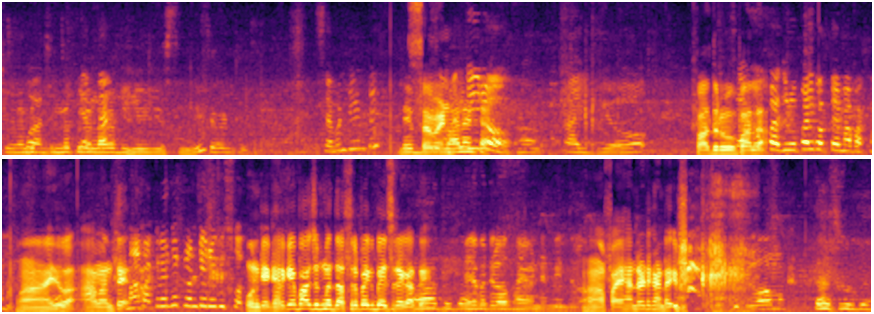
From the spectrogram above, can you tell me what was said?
చూడండి చిన్న పిల్లలాగా బిహేవ్ చేస్తుంది. సెవెంటీ అంటే. అయ్యో. పది రూపాయల పది రూపాయలకి వస్తాయి మా పక్కన ఆ, ఇదిగో ఆమె అంతే మా పక్కన అయితే ట్వంటీ రూపీస్ उनके घर के बाजू में दस रुपए के बेच रहे कहते हाँ फाइव हंड्रेड का దస్ రూపాయలు.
